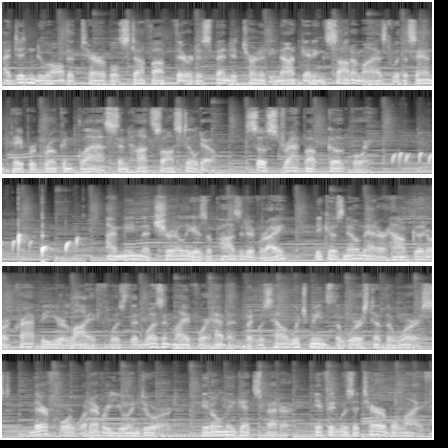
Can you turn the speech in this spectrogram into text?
I didn't do all the terrible stuff up there to spend eternity not getting sodomized with a sandpaper broken glass and hot sauce dildo. So strap up goat boy. I mean that surely is a positive right? Because no matter how good or crappy your life was that wasn't life or heaven but was hell which means the worst of the worst. Therefore whatever you endured, it only gets better. If it was a terrible life,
